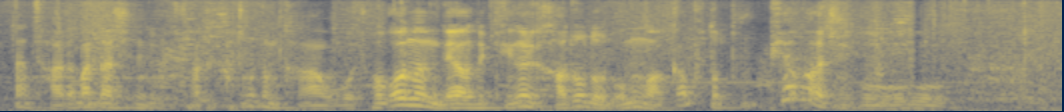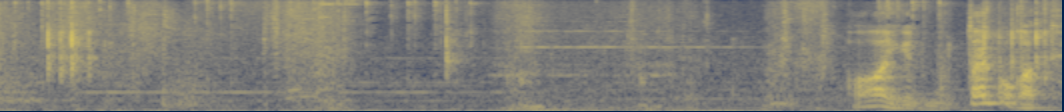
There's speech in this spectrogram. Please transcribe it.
일단 자르반 자신은 저한테 가정 좀 당하고. 저거는 내가 근데 갱을 가둬도 너무 아까부터 불피해가지고. 아 이게 못 달 것 같아.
